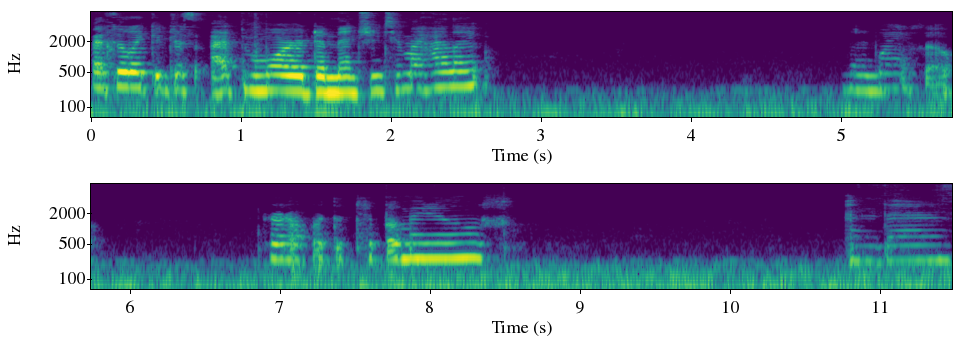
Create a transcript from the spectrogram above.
I feel like it just adds more dimension to my highlight. Then so start off with the tip of my nose. And then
